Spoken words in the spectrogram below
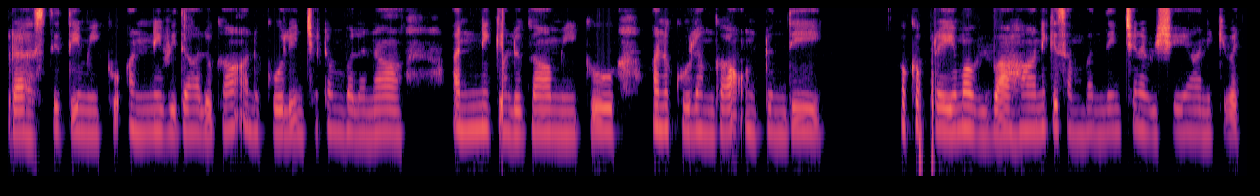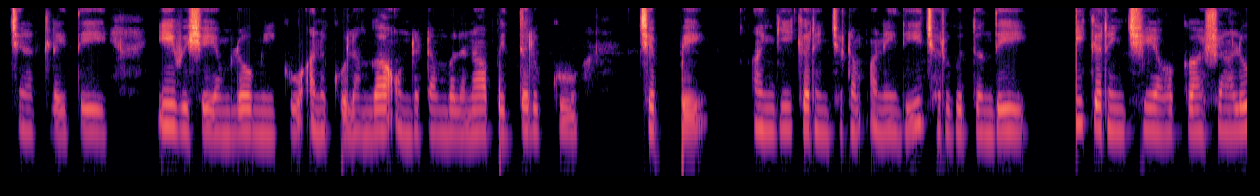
గ్రహస్థితి మీకు అన్ని విధాలుగా అనుకూలించటం వలన అన్ని మీకు అనుకూలంగా ఉంటుంది. ఒక ప్రేమ వివాహానికి సంబంధించిన విషయానికి వచ్చినట్లయితే ఈ విషయంలో మీకు అనుకూలంగా ఉండటం వలన పెద్దలకు చెప్పి అంగీకరించటం అనేది జరుగుతుంది. స్వీకరించే అవకాశాలు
